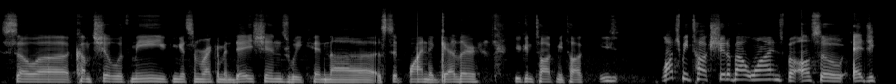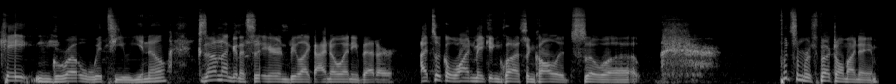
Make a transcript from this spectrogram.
so uh, come chill with me. You can get some recommendations. We can uh, sip wine together. You can talk me talk. You, watch me talk shit about wines, but also educate and grow with you. You know, because I'm not gonna sit here and be like I know any better. I took a winemaking class in college, so uh, put some respect on my name.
